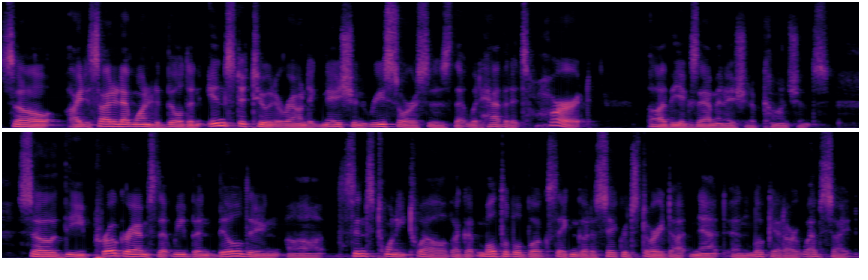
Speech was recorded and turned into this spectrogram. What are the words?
So I decided I wanted to build an institute around Ignatian resources that would have at its heart uh, the examination of conscience. So the programs that we've been building uh, since 2012, I've got multiple books. They can go to sacredstory.net and look at our website.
